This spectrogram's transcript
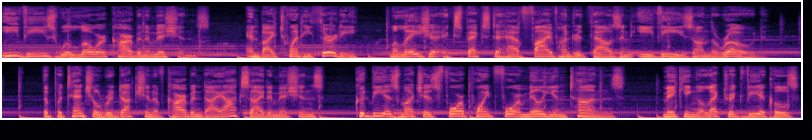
EVs will lower carbon emissions, and by 2030, Malaysia expects to have 500,000 EVs on the road. The potential reduction of carbon dioxide emissions could be as much as 4.4 million tons, making electric vehicles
